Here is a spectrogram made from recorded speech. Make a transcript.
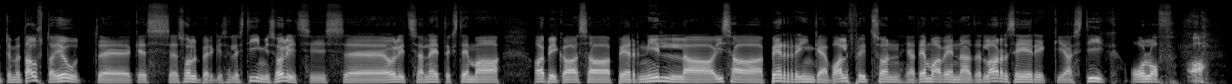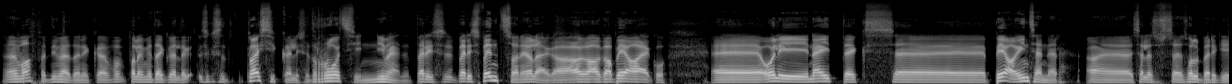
ütleme taustajõud, kes Solbergi selles tiimis olid, siis eh, olid seal näiteks tema abikaasa Pernilla isa Per-Inge Valfridson ja tema vennad Lars-Erik ja Stig Olof oh vahvad nimed on ikka, pole midagi öelda, siuksed klassikalised Rootsi nimed, päris, päris Svensson ei ole, aga, aga, aga peaaegu. Eh,. oli näiteks eh, peainsener eh, selles Solbergi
